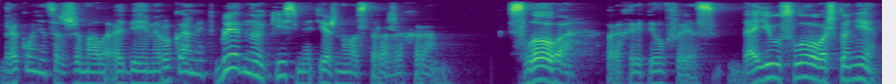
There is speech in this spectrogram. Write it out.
Драконица сжимала обеими руками бледную кисть мятежного стража храма. «Слово!» – прохрипел Фэс. «Даю слово, что не!»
